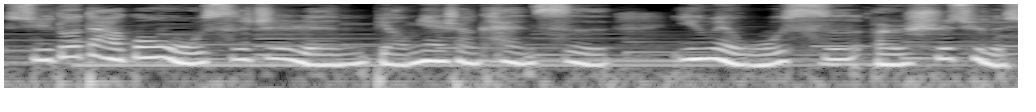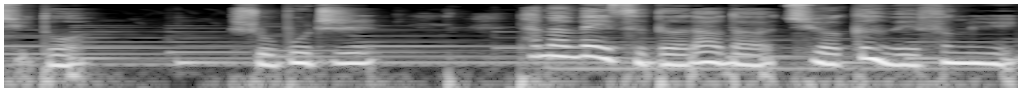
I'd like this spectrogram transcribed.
许多大公无私之人，表面上看似因为无私而失去了许多，殊不知，他们为此得到的却更为丰裕。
